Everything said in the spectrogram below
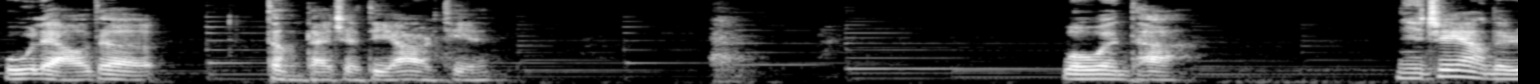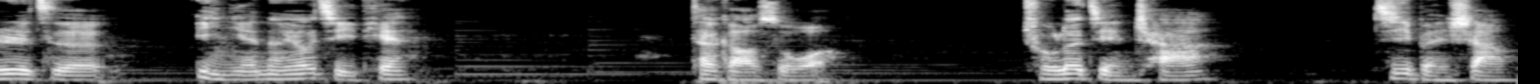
无聊的等待着第二天。我问他：“你这样的日子，一年能有几天？”他告诉我。除了检查，基本上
